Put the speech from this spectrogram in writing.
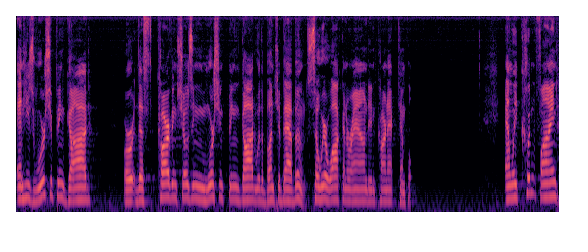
And he's worshiping God or this carving shows him worshiping God with a bunch of baboons. So we we're walking around in Karnak Temple. And we couldn't find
